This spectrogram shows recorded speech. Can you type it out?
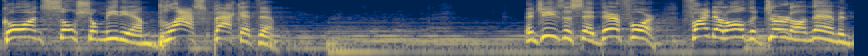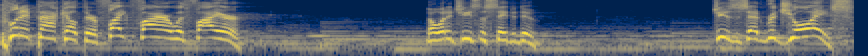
go on social media and blast back at them. And Jesus said, therefore, find out all the dirt on them and put it back out there. Fight fire with fire. No, what did Jesus say to do? Jesus said, rejoice.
